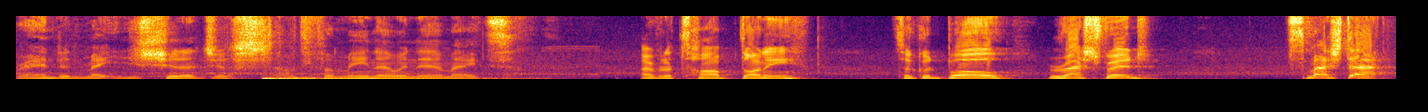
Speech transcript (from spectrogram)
Brandon, mate, you should have just shoved Firmino in there, mate. Over the top, Donny. It's a good ball. Rashford. Smash that.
